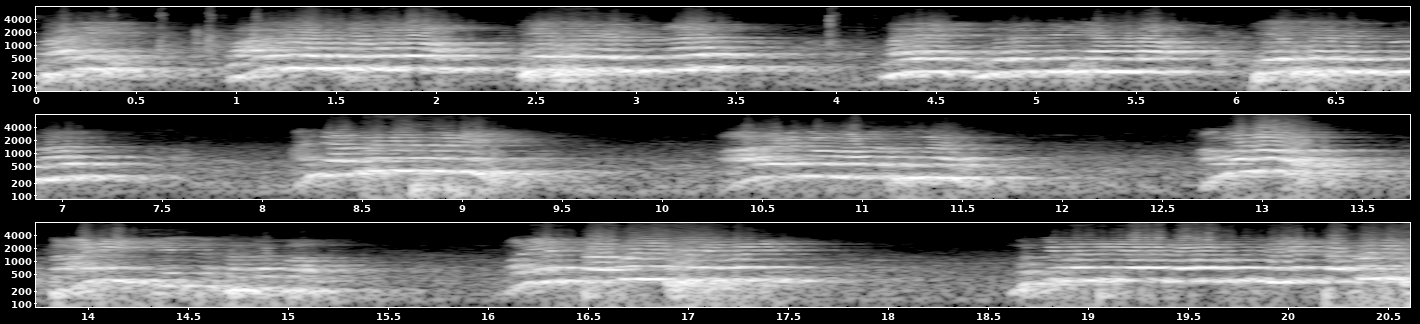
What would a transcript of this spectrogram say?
సారీ వారిలో ఉద్యమంలో కేసీఆర్ గారు మరి నిరంజన్ రెడ్డి గారు కూడా కేసీఆర్ గారు అన్ని అర్థం చేసుకోండి. ఆ రకంగా మాట్లాడుతున్నారు. అమలు కానీ చేసిన సందర్భాలు. ఏం తప్పు ముఖ్యమంత్రి గారు ఏం తప్పు చేసి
